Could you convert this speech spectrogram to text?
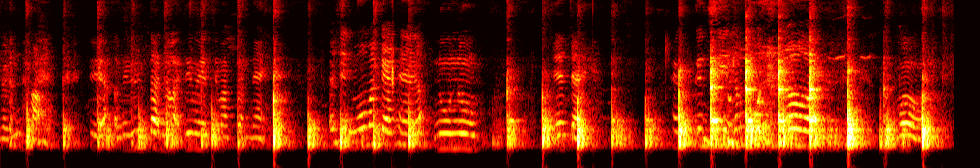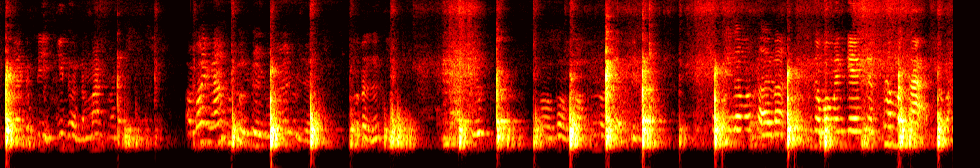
แบบนี้ขาวเสียเอาไปตอนหน่อยที่เวทจะมาตอนใหญ่ ไอ้สินมูมาแกงแทนแล้ว นูนูเสียใจ ให้กูกินซีนน้ำมันเออ บ่อยากกะปิกินโดนน้ำมันมัน เอาไว้งั้นกูถือถือมาให้ดูเลย ตัวเด้อบ่บ่บ่มึงเอาแบบสิ ที่เรามาขายบ้าน มึงก็บ่แม่นแกงแบบธรรมชาติใช่ปะ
